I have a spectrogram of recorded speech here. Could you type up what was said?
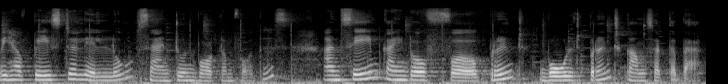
We have pastel yellow santoon bottom for this and same kind of uh, print bold print comes at the back.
